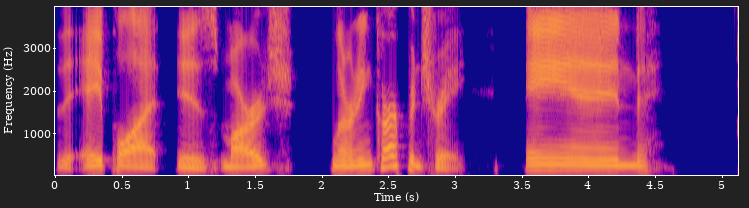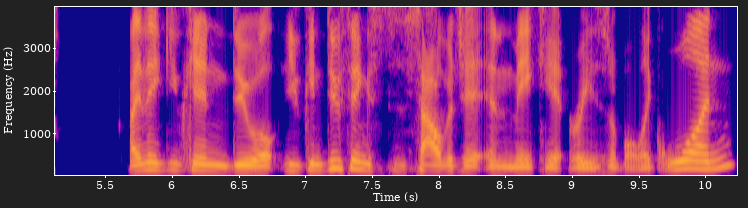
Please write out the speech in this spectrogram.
the A plot is Marge learning carpentry, and I think you can do you can do things to salvage it and make it reasonable. Like one,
